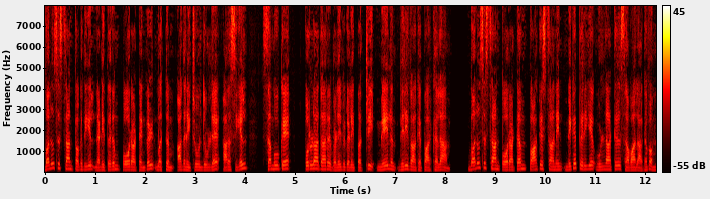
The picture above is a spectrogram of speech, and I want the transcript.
பலூசிஸ்தான் பகுதியில் நடைபெறும் போராட்டங்கள் மற்றும் அதனைச் சூழ்ந்துள்ள அரசியல் சமூக பொருளாதார விளைவுகளைப் பற்றி மேலும் விரிவாக பார்க்கலாம். பலூசிஸ்தான் போராட்டம் பாகிஸ்தானின் மிகப்பெரிய உள்நாட்டு சவாலாகவும்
